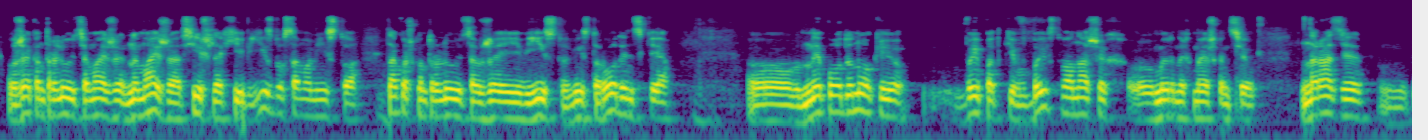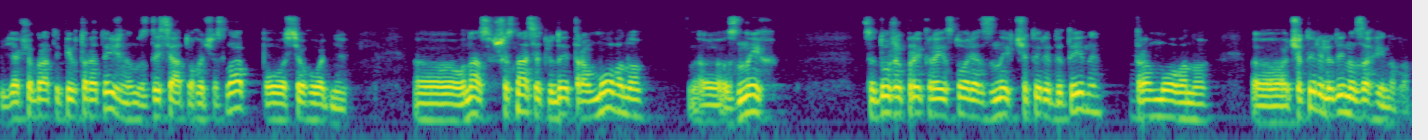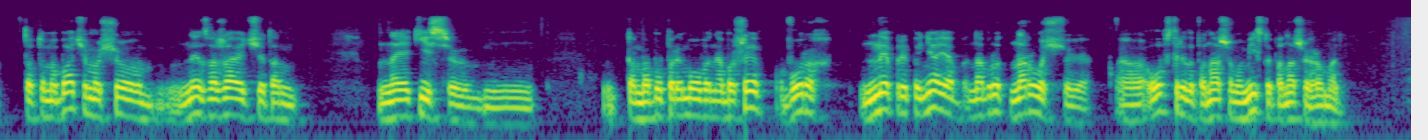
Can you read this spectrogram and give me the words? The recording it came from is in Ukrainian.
Вже контролюються майже не майже, а всі шляхи в'їзду в саме місто. Також контролюється вже і в'їзд в місто Родинське. Е, Непоодинокі випадки вбивства наших е, мирних мешканців. Наразі, якщо брати півтора тижня, з 10 числа по сьогодні, е, у нас 16 людей травмовано. З них це дуже прикра історія. З них 4 дитини травмовано, 4 людини загинуло. Тобто ми бачимо, що незважаючи там на якісь там або перемовини, або ще ворог не припиняє, наоборот, нарощує е, обстріли по нашому місту і по нашій громаді.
